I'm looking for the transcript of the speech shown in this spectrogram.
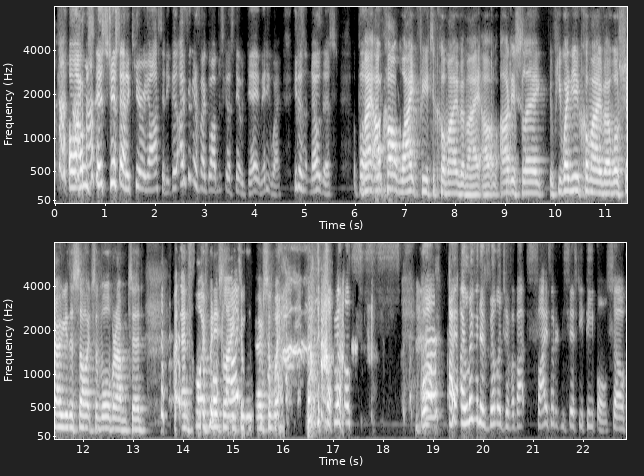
oh, I was. It's just out of curiosity because I figured if I go, I'm just going to stay with Dave anyway. He doesn't know this. But, mate, I can't wait for you to come over, mate. I, honestly, if you when you come over, we'll show you the sights of Wolverhampton, and then five minutes later we'll go somewhere. Well, I, I, live in a village of about 550 people, so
